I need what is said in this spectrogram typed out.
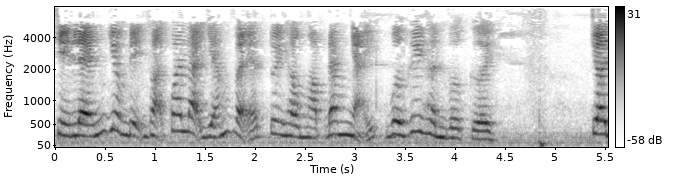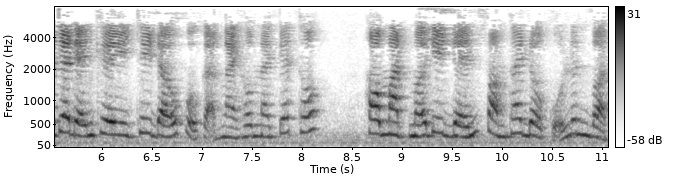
Chỉ lén dùng điện thoại quay lại dáng vẻ tùy hồng ngọc đang nhảy, vừa ghi hình vừa cười. Chờ cho đến khi thi đấu của cả ngày hôm nay kết thúc hầu mặt mới đi đến phòng thay đồ của linh vật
